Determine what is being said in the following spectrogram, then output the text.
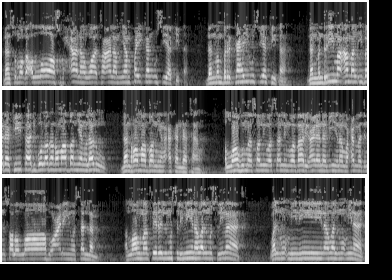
dan semoga Allah Subhanahu wa taala menyampaikan usia kita dan memberkahi usia kita dan menerima amal ibadah kita di bulan Ramadan yang lalu dan Ramadan yang akan datang. Allahumma salli wa sallim wa barik ala nabiyyina Muhammadin sallallahu alaihi wasallam. Allahumma ighfir lil muslimina wal muslimat والمؤمنين والمؤمنات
